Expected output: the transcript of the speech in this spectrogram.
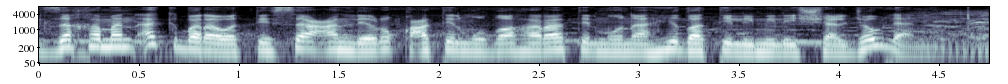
زخما أكبر واتساعا لرقعة المظاهرات المناهضة لميليشيا الجولاني.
